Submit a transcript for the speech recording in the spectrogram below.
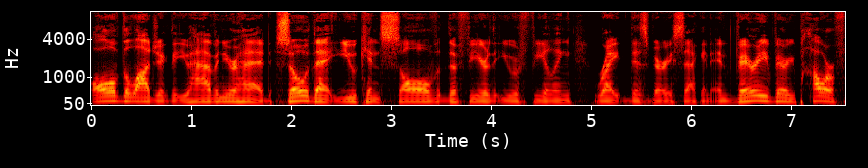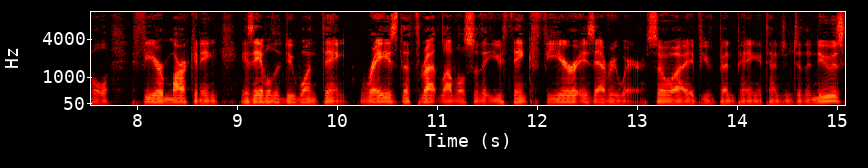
all of the logic that you have in your head so that you can solve the fear that you are feeling right this very second. And very, very powerful fear marketing is able to do one thing raise the threat level so that you think fear is everywhere. So uh, if you've been paying attention to the news,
